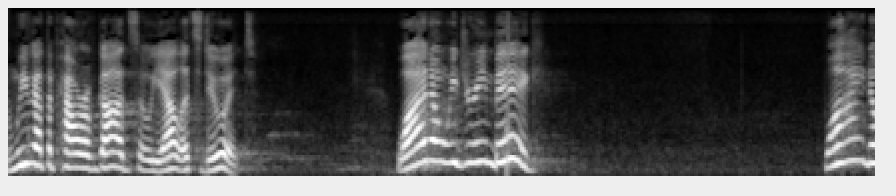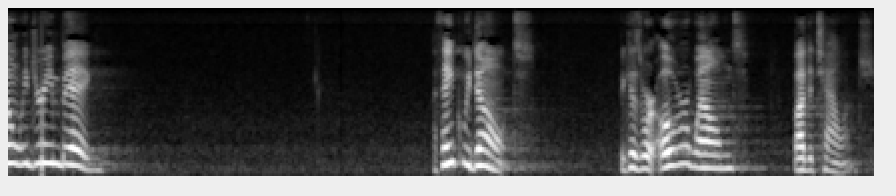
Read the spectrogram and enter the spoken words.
And we've got the power of God, so yeah, let's do it. Why don't we dream big? Why don't we dream big? I think we don't because we're overwhelmed by the challenge.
